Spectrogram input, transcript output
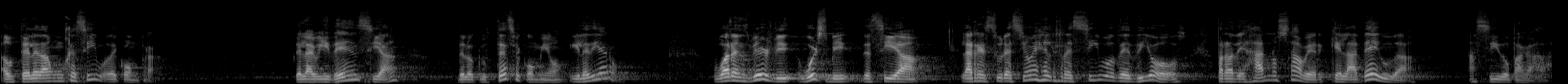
a usted le dan un recibo de compra, de la evidencia de lo que usted se comió y le dieron. Warren Wiersbe decía, la resurrección es el recibo de Dios para dejarnos saber que la deuda ha sido pagada.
